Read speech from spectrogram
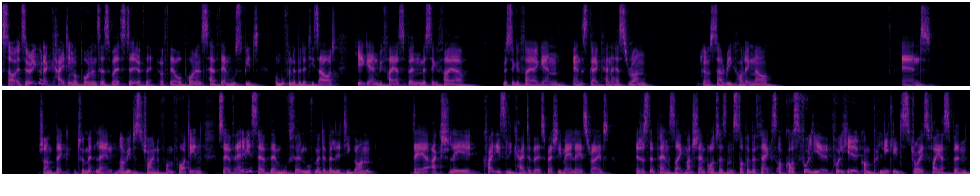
So it's very good at kiting opponents as well still if, if their opponents have their move speed or movement abilities out. Here again, we fire spin, Mystic Fire, Mystic Fire again, and this guy kind of has to run. I'm gonna start recalling now. And jump back to mid lane. Now we're just trying to form 14. So if enemies have their move movement ability gone, they are actually quite easily kiteable, especially melees, right? It just depends, like Machamp also has unstoppable effects. Of course, full heal. Full heal completely destroys Fire Spin.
